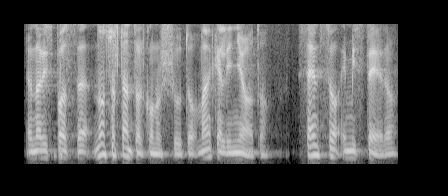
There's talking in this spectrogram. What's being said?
è una risposta non soltanto al conosciuto, ma anche all'ignoto. Senso e mistero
